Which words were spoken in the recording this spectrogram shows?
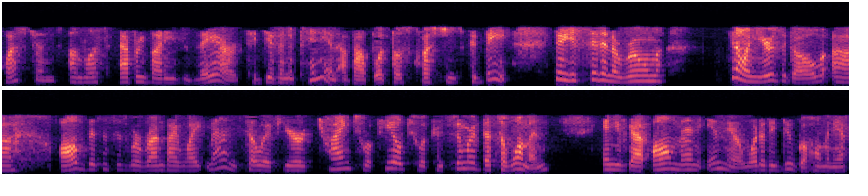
questions unless everybody's there to give an opinion about what those questions could be? You know, you sit in a room, you know, and years ago, uh, all businesses were run by white men. So if you're trying to appeal to a consumer that's a woman and you've got all men in there, what do they do? Go home and ask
